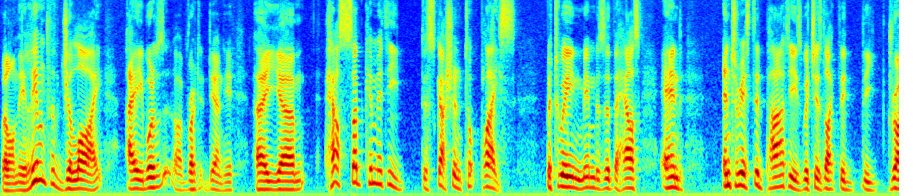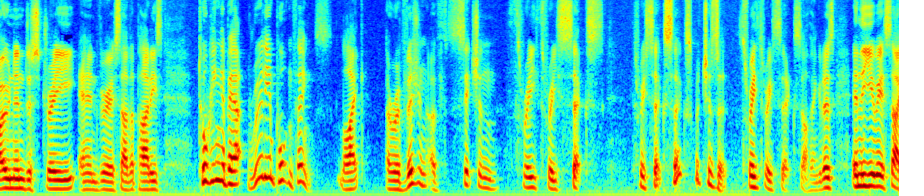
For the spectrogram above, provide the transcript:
Well, on the 11th of July, a what is it? I wrote it down here. A um, House subcommittee discussion took place between members of the House and interested parties, which is like the, the drone industry and various other parties, talking about really important things like a revision of Section 336. 366, which is it? 336, I think it is, in the USA.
